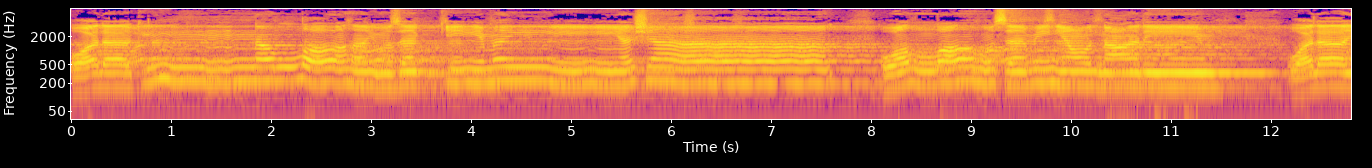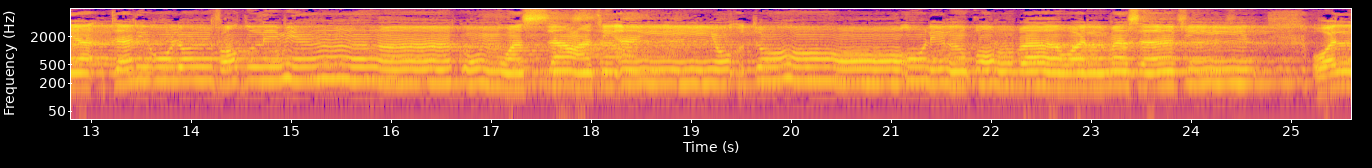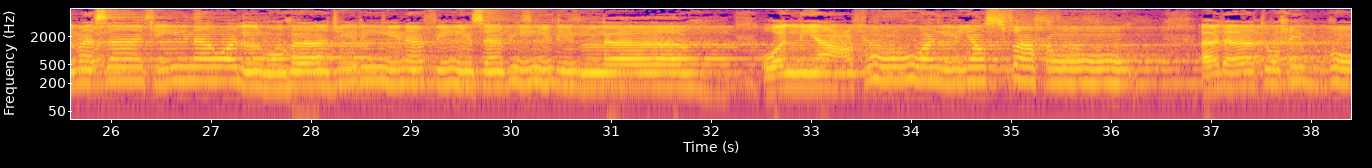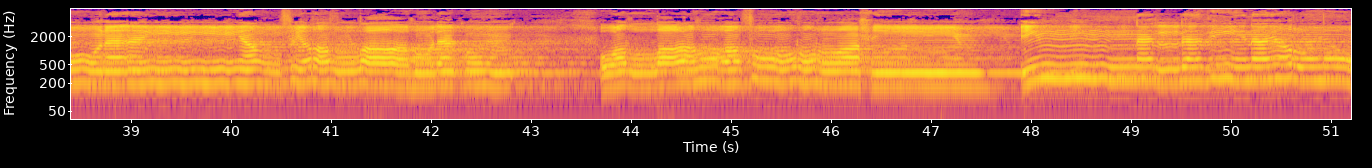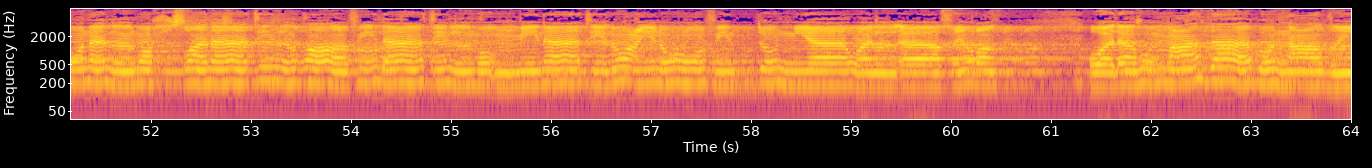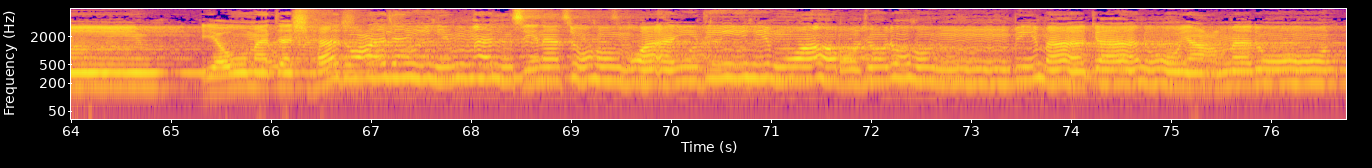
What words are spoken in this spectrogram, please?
ولكن الله يزكي من يشاء والله سميع عليم ولا يات لاولو الفضل منكم والسعة أن يؤتوا أولي القربى والمساكين والمساكين والمهاجرين في سبيل الله وليعفوا وليصفحوا. ألا تحبون أن يغفر الله لكم؟ والله غفور رحيم. ان الذين يرمون المحصنات الغافلات المؤمنات لعنوا في الدنيا والاخره ولهم عذاب عظيم يوم تشهد عليهم السنتهم وايديهم وارجلهم بما كانوا يعملون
